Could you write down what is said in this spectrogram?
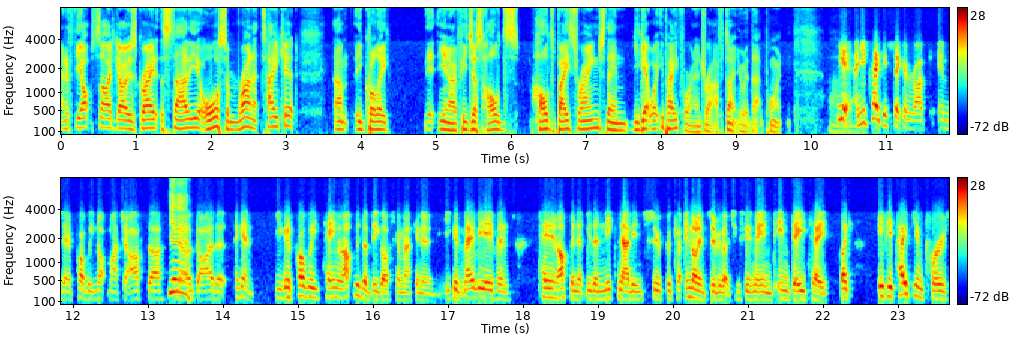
And if the upside goes great at the start of the year, awesome, run it, take it. Um, equally, you know, if he just holds holds base range, then you get what you pay for in a draft, don't you? At that point. Yeah, and you take a second ruck, MJ, probably not much after. Yeah. You know, a guy that, again, you could probably team him up with a big Oscar McInerney. You could maybe even team up in it with a Nick Nat in Super, not in Supercoach, excuse me, in, in DT. Like, if you take him Preuss,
